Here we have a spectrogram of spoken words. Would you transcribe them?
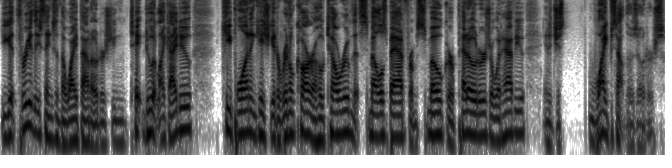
You get three of these things and the wipe out odors. You can t- do it like I do. Keep one in case you get a rental car or a hotel room that smells bad from smoke or pet odors or what have you, and it just wipes out those odors.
